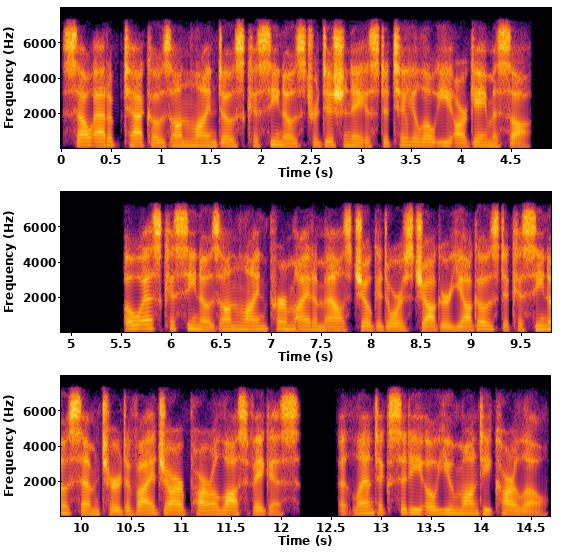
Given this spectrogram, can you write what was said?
são adaptacos online dos casinos tradicionais de titulo e argamasa. Os casinos online permitem aos jogadores jogar jogos de casino sem ter de viajar para Las Vegas, Atlantic City ou Monte Carlo.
